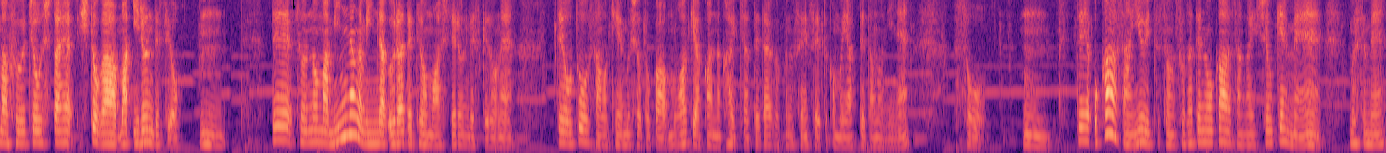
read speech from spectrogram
まあ、風潮した人が、まあ、いるんですよ。うん、でそのまあみんながみんな裏で手を回してるんですけどね。でお父さんは刑務所とかもうわけわかんなく入っちゃって大学の先生とかもやってたのにねそううんでお母さん唯一その育てのお母さんが一生懸命娘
